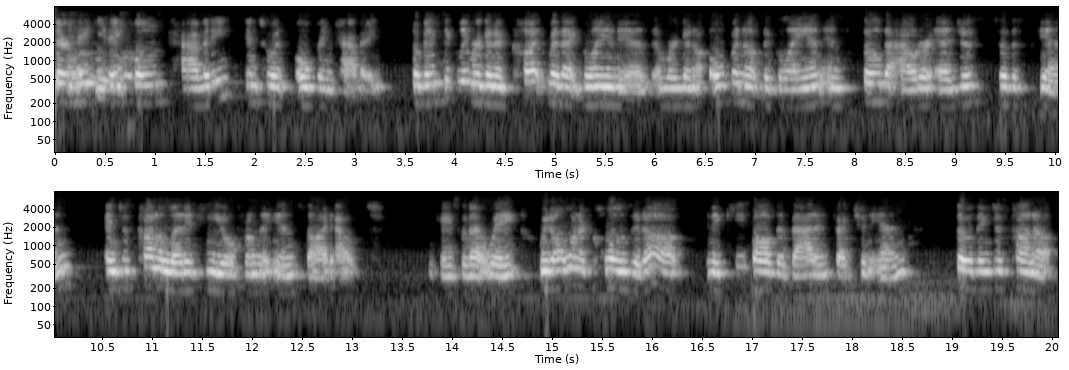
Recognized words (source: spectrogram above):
they're making a closed cavity into an open cavity. So basically, we're going to cut where that gland is, and we're going to open up the gland and sew the outer edges to the skin, and just kind of let it heal from the inside out. Okay, so that way we don't want to close it up and it keep all the bad infection in. So they just kind of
